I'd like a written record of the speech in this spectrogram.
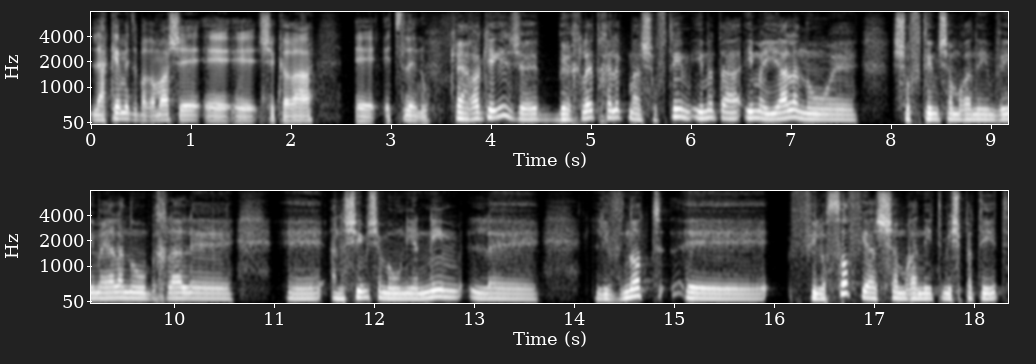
לעקם את זה ברמה ש, אה, אה, שקרה אה, אצלנו. כן, רק אגיד שבהחלט חלק מהשופטים, אם אתה, אם היה לנו שופטים שמרנים, ואם היה לנו בכלל אנשים שמעוניינים ל, לבנות פילוסופיה שמרנית משפטית,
